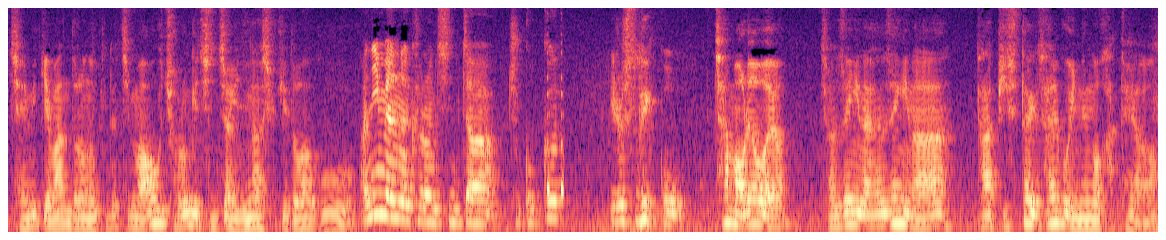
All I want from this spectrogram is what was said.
재밌게 만들어 놓긴 했지만 아우 저런 게 진짜 있나 싶기도 하고 아니면은 그런 진짜 죽고 끝? 이럴 수도 있고. 참 어려워요. 전생이나 현생이나 다 비슷하게 살고 있는 것 같아요.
